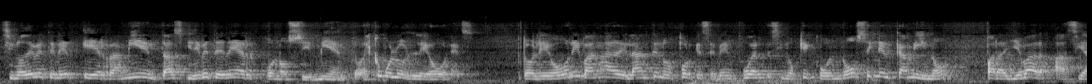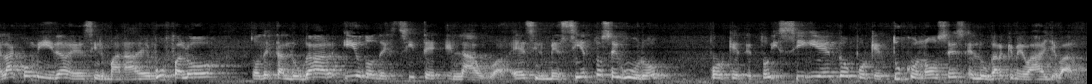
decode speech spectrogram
sino debe tener herramientas y debe tener conocimiento. Es como los leones. Los leones van adelante no porque se ven fuertes, sino que conocen el camino para llevar hacia la comida, es decir, manada de búfalo, donde está el lugar y donde existe el agua. Es decir, me siento seguro porque te estoy siguiendo, porque tú conoces el lugar que me vas a llevar.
